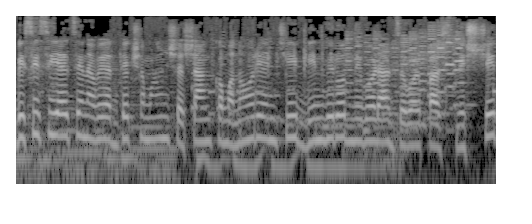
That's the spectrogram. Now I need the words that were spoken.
बीसीसीआयचे नवे अध्यक्ष म्हणून शशांक मनोहर यांची बिनविरोध निवड आज जवळपास निश्चित.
